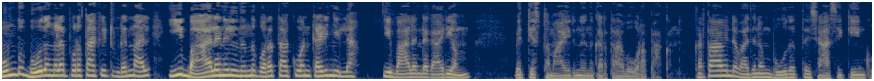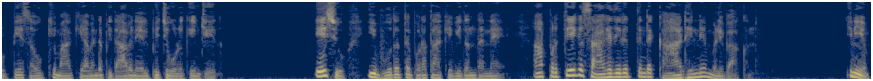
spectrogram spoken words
മുമ്പ് ഭൂതങ്ങളെ പുറത്താക്കിയിട്ടുണ്ട്. എന്നാൽ ഈ ബാലനിൽ നിന്ന് പുറത്താക്കുവാൻ കഴിഞ്ഞില്ല. ഈ ബാലന്റെ കാര്യം വ്യത്യസ്തമായിരുന്നു എന്ന് കർത്താവ് ഉറപ്പാക്കുന്നു. കർത്താവിന്റെ വചനം ഭൂതത്തെ ശാസിക്കുകയും കുട്ടിയെ സൌഖ്യമാക്കി അവന്റെ പിതാവിനെ ഏൽപ്പിച്ചു കൊടുക്കുകയും ചെയ്യുന്നു. യേശു ഈ ഭൂതത്തെ പുറത്താക്കിയ വിധം തന്നെ ആ പ്രത്യേക സാഹചര്യത്തിന്റെ കാഠിന്യം വെളിവാക്കുന്നു. ഇനിയും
